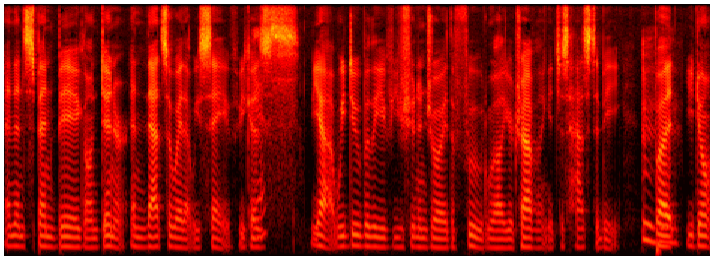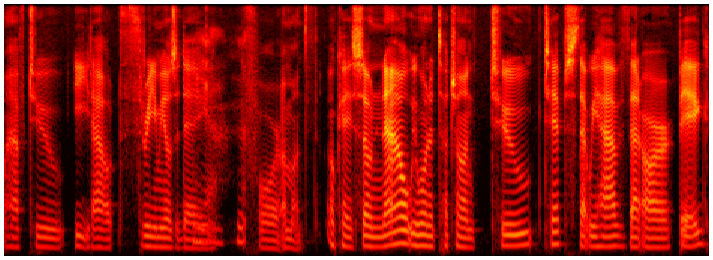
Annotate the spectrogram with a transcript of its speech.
and then spend big on dinner. And that's a way that we save because Yes. Yeah, we do believe you should enjoy the food while you're traveling. It just has to be. But Mhm. you don't have to eat out 3 meals a day yeah. No. for a month. Okay, so now we want to touch on two tips that we have that are big,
